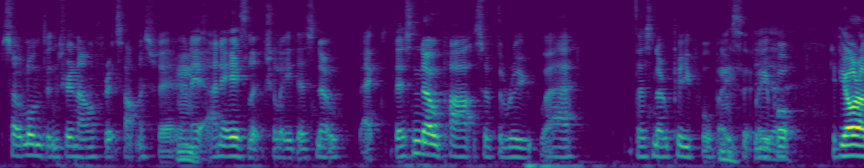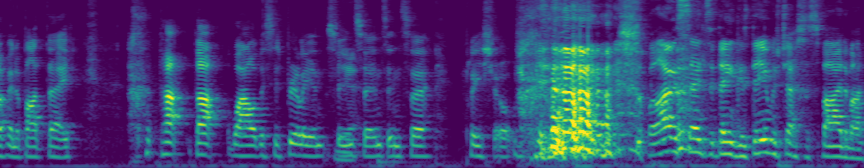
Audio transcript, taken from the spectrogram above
so London's renowned for its atmosphere, and Mm. it and it is literally there's no there's no parts of the route where there's no people basically. Yeah. But if you're having a bad day, that that wow this is brilliant soon Yeah. turns into please show up. well, I was saying to Dean because Dean was dressed as Spider Man,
